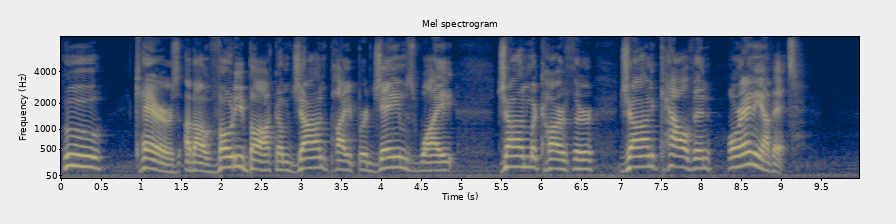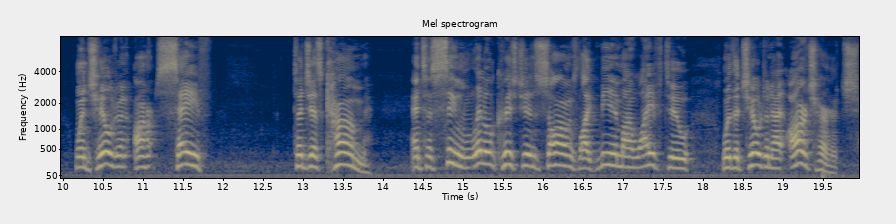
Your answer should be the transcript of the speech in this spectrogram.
Who cares about Voddie Baucham, John Piper, James White, John MacArthur, John Calvin, or any of it? When children aren't safe to just come and to sing little Christian songs like me and my wife do with the children at our church.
